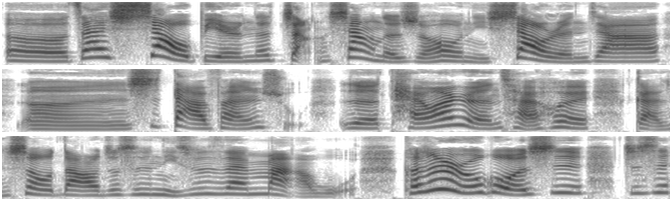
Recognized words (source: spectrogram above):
呃，在笑别人的长相的时候，你笑人家嗯是大番薯，呃，台湾人才会感受到就是你是不是在骂我。可是如果是就是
